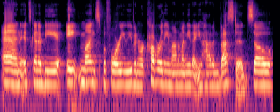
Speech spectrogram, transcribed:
and it's going to be eight months before you even recover the amount of money that you have invested. So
